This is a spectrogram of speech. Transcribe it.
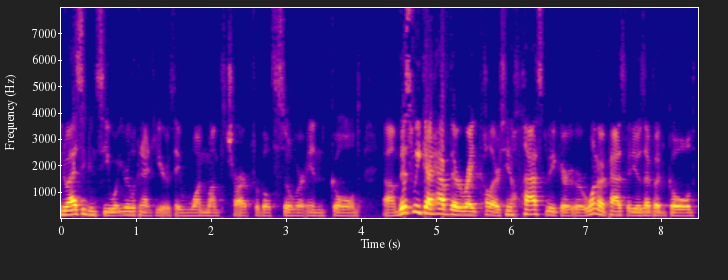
you know, as you can see, what you're looking at here is a one month chart for both silver and gold. Um, this week I have their right colors. You know, last week or, or one of my past videos, I put gold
